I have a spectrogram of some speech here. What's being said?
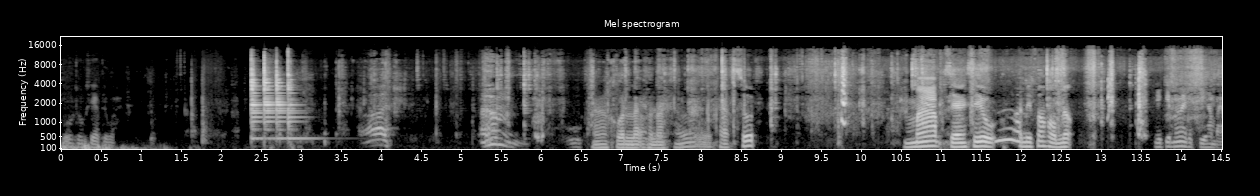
โอ้ต้องเสียบดีกว่า อ่า คนละคนนะคักสุด มาบเสียงซิวอันนี้พ่อหอมเนาะนี่เก็บมาไม่กับสีทำใบ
